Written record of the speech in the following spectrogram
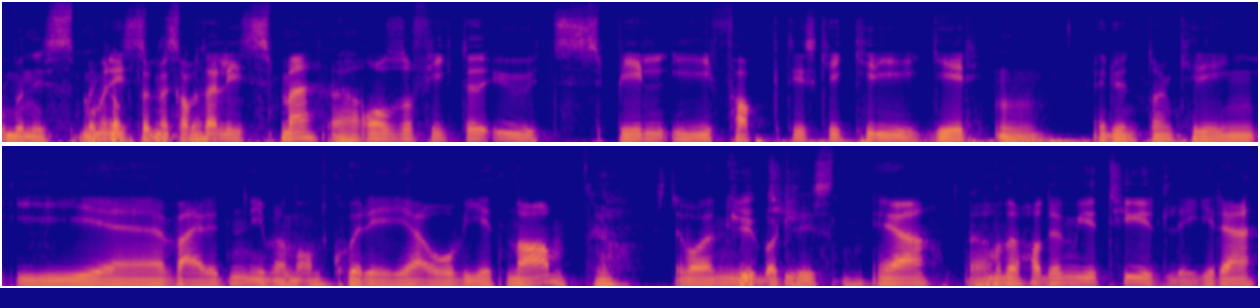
Kommunisme, Kommunisme, kapitalisme. Ja. Og så fikk det utspill i faktiske kriger Mm. rundt omkring i uh, verden, i blant annet Korea og Vietnam. Ja. Cuba-krisen. Ja, Ja. men det hadde jo mye tydeligere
